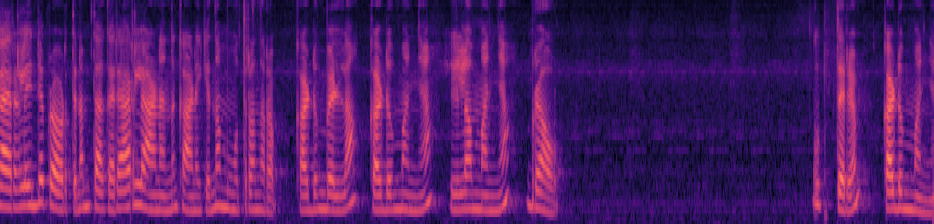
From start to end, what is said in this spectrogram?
കരളിന്റെ പ്രവർത്തനം തകരാറിലാണെന്ന് കാണിക്കുന്ന മൂത്രനിറം. കടുംവെള്ള കടുംമഞ്ഞ കടും ഇളം മഞ്ഞ ബ്രൗൺ. ഉത്തരം കടുമഞ്ഞ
